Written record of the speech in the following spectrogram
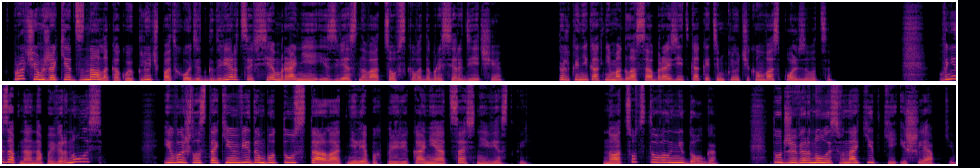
Впрочем, Жакет знала, какой ключ подходит к дверце всем ранее известного отцовского добросердечия. Только никак не могла сообразить, как этим ключиком воспользоваться. Внезапно она повернулась и вышла с таким видом, будто устала от нелепых пререканий отца с невесткой. Но отсутствовала недолго. Тут же вернулась в накидке и шляпке.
